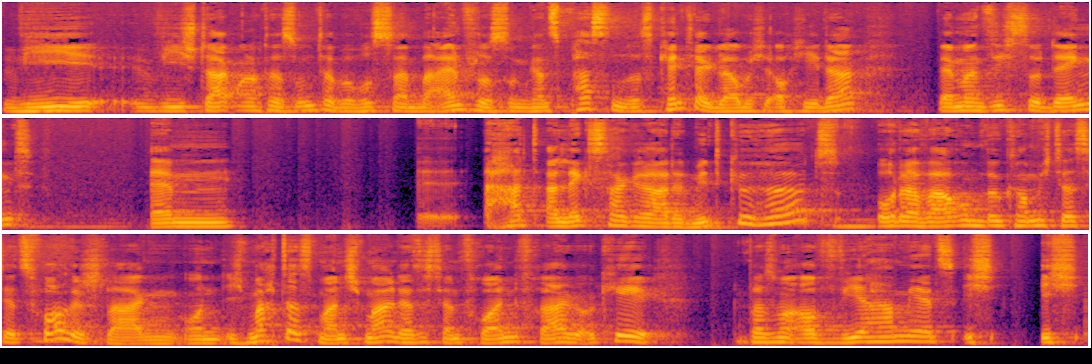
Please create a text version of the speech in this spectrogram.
wie, wie stark man auch das Unterbewusstsein beeinflusst. Und ganz passend, das kennt ja, glaube ich, auch jeder, wenn man sich so denkt, ähm, äh, hat Alexa gerade mitgehört oder warum bekomme ich das jetzt vorgeschlagen? Und ich mache das manchmal, dass ich dann Freunde frage, okay, pass mal auf, wir haben jetzt, ich, ich,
